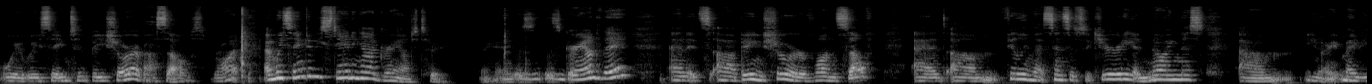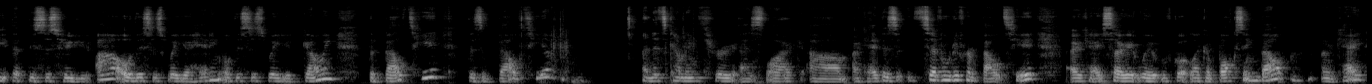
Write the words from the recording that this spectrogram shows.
We, we seem to be sure of ourselves, right? And we seem to be standing our ground too. Okay, there's, there's ground there, and it's uh, being sure of oneself and um, feeling that sense of security and knowingness, um, you know, maybe that this is who you are or this is where you're heading or this is where you're going. The belt here, there's a belt here and it's coming through as like, um, okay, there's several different belts here. Okay, so we have got like a boxing belt, okay,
